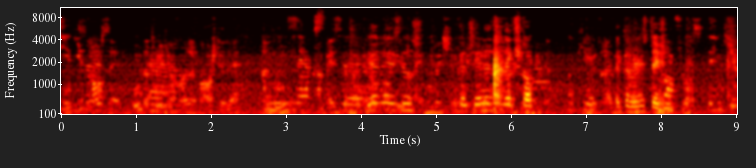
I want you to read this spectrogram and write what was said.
ihr the, drauf seid und natürlich äh, in next, am besten äh, Ja, das ist uns Umweltstelle. ganz schön, das ist der Next Stop. Okay, at the rail station. thank you.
